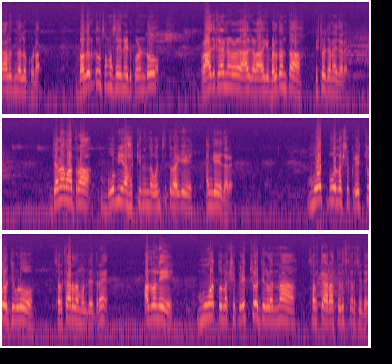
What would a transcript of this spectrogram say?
ಕಾಲದಿಂದಲೂ ಕೂಡ ಬಗರ್ಕಂ ಸಮಸ್ಯೆಯನ್ನು ಇಟ್ಕೊಂಡು ರಾಜಕಾರಣಿಗಳಾಗಿ ಬೆಳೆದಂಥ ಎಷ್ಟೋ ಜನ ಇದ್ದಾರೆ. ಜನ ಮಾತ್ರ ಭೂಮಿಯ ಹಕ್ಕಿನಿಂದ ವಂಚಿತರಾಗಿ ಹಂಗೇ ಇದ್ದಾರೆ. ಮೂವತ್ತ್ಮೂರು ಲಕ್ಷಕ್ಕೂ ಹೆಚ್ಚು ಅರ್ಜಿಗಳು ಸರ್ಕಾರದ ಮುಂದೆ ಇದ್ದರೆ ಅದರಲ್ಲಿ ಮೂವತ್ತು ಲಕ್ಷಕ್ಕೂ ಹೆಚ್ಚು ಅರ್ಜಿಗಳನ್ನು ಸರ್ಕಾರ ತಿರಸ್ಕರಿಸಿದೆ.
